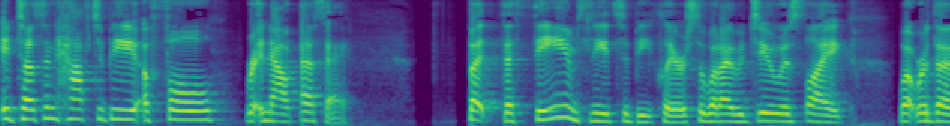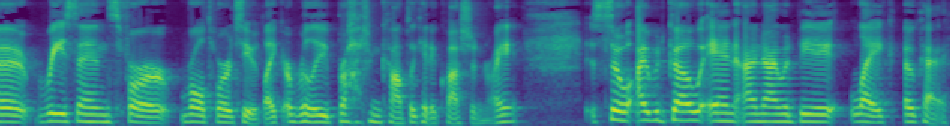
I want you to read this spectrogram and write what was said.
it doesn't have to be a full written out essay but the themes need to be clear. So what I would do is like, what were the reasons for World War II? Like a really broad and complicated question, right? So I would go in and I would be like, okay,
